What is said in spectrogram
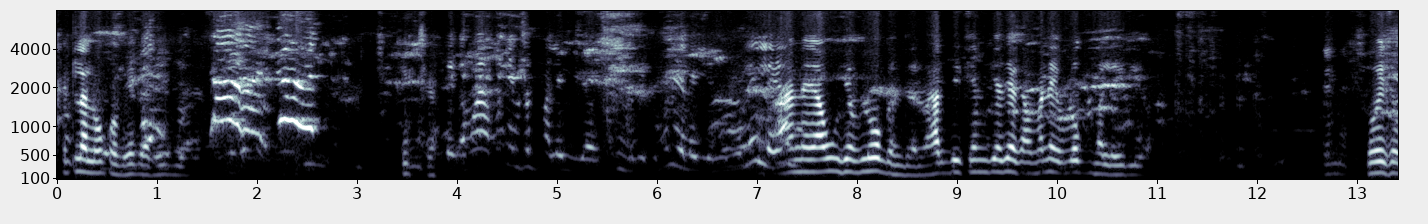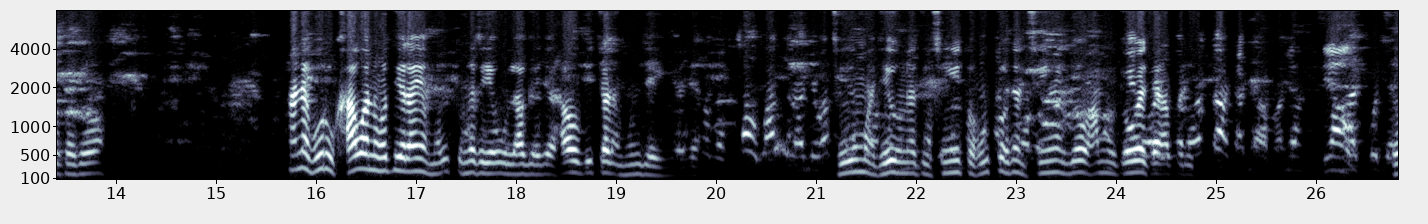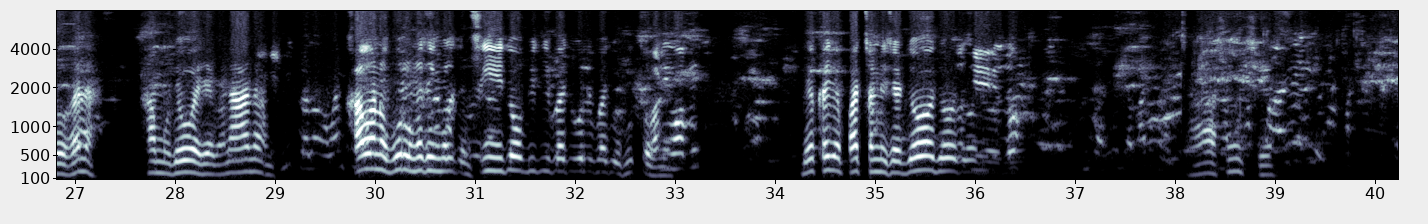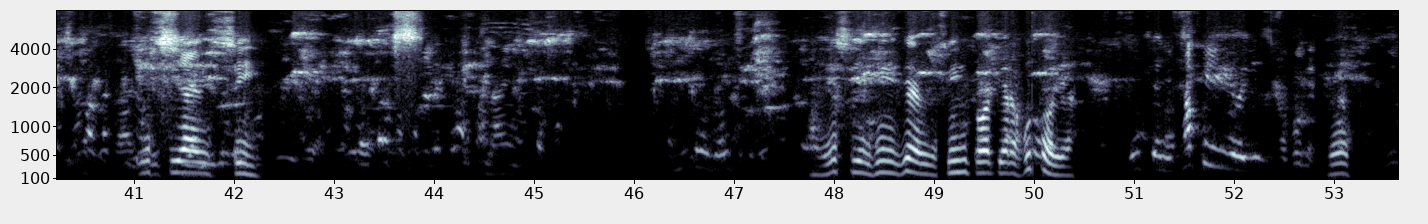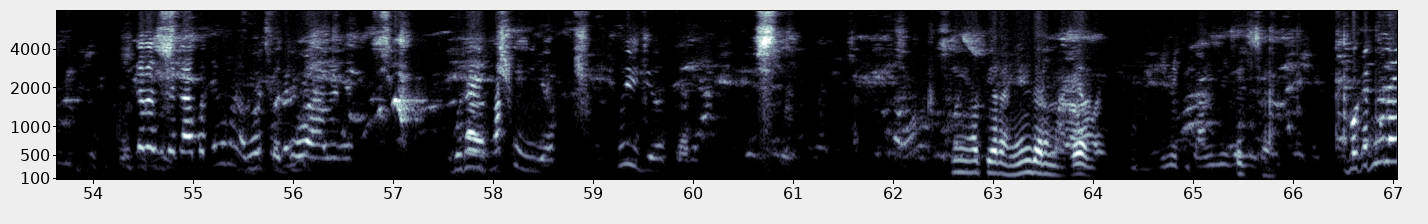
કેટલા લોકો ભેગા થઈ ગયા છે. આને આવું છે વ્લોગ અંદર. હાર્દિક એમ કહે છે કે મને વ્લોગમાં લઈ લ્યો. જોઈ શકો છો. આને પૂરું ખાવાનું અત્યારે અહીંયા મળતું નથી એવું લાગે છે. હાવ બિચારા મૂંઝાઈ ગયા છે. જીવમાં જીવ નથી. સિંહ તો હૂતો છે ને. સિંહ જો આમ જોવે છે આપડી. જો હે ને? આમું જોવે છે, પણ આને ખાવાનું પૂરું નથી મળતું. સિંહ જો બીજી બાજુ, ઓલી બાજુ હૂતો દેખાય છે પાછળની સાઈડ જો જો જો. હા, શું છે? એશિયાઈ સિંહ. એશિયાઈ સિંહ છે સિંહ તો અત્યારે હૂતો છે. જો. બધા થાકી ગયો સુઈ ગયો અત્યારે સિંહ અત્યારે નીંદરમાં છે ભાઈ ઠીક છે. ને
